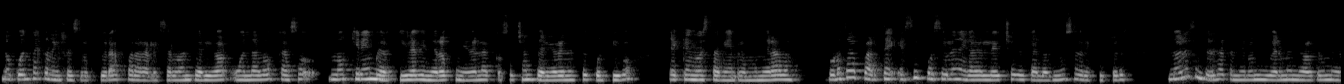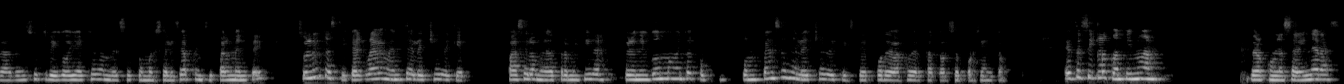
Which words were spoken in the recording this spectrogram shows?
no cuenta con la infraestructura para realizar lo anterior o en dado caso no quiere invertir el dinero obtenido en la cosecha anterior en este cultivo, ya que no está bien remunerado. Por otra parte, es imposible negar el hecho de que a los mismos agricultores no les interesa tener un nivel menor de humedad en su trigo, ya que donde se comercializa principalmente, suelen castigar gravemente el hecho de que pase la humedad permitida, pero en ningún momento compensan el hecho de que esté por debajo del 14%. Este ciclo continúa, pero con las harineras.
